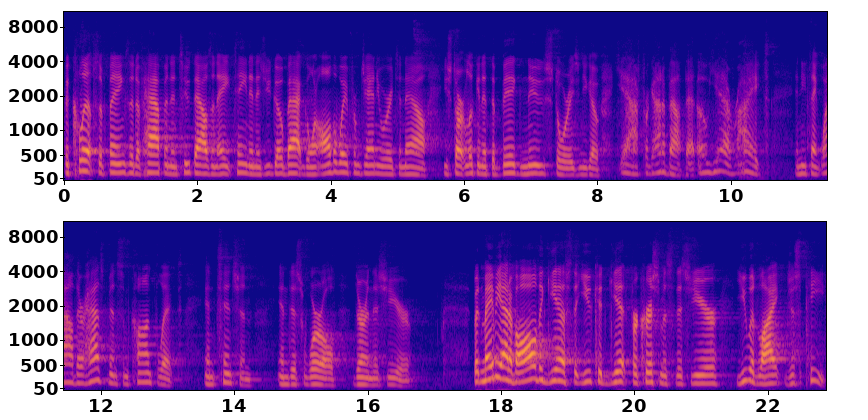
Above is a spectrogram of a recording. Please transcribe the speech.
the clips of things that have happened in 2018. And as you go back, going all the way from January to now, you start looking at the big news stories and you go, yeah, I forgot about that. Oh, yeah, right and you think, wow, there has been some conflict and tension in this world during this year. But maybe out of all the gifts that you could get for Christmas this year, you would like just peace.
